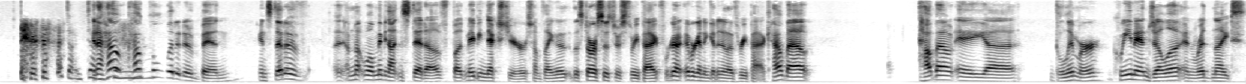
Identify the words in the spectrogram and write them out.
Dun, dun, You know how how cool would it have been instead of I'm not well maybe not instead of but maybe next year or something the, the Star Sisters three pack if we're gonna- ever going to get another three pack how about how about a uh, Glimmer Queen Angella and Red Knight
